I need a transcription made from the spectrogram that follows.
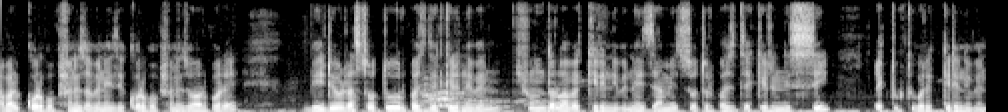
আবার কোরপ অপশনে যাবেন। এই যে কোরপ অপশনে যাওয়ার পরে ভিডিওটা চতুর্পাশ দিয়ে কেটে নেবেন, সুন্দরভাবে কেটে নেবেন। এই যে আমি চতুর্পাশ দিয়ে কেটে নিচ্ছি, একটু একটু করে কেটে নেবেন।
